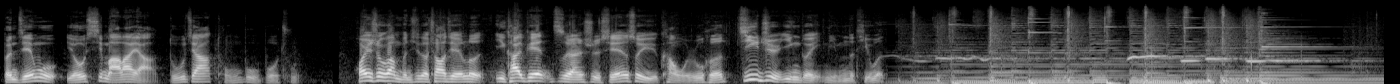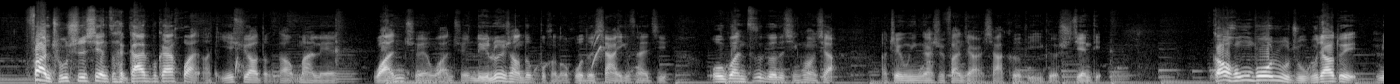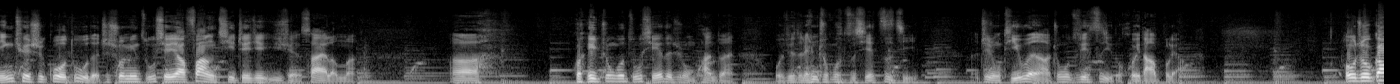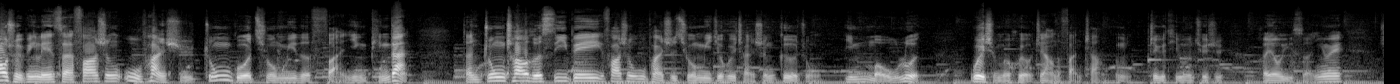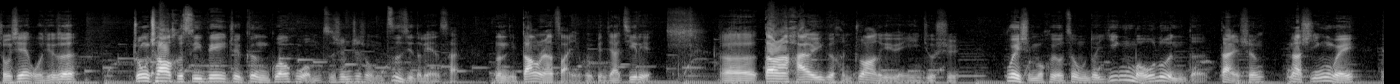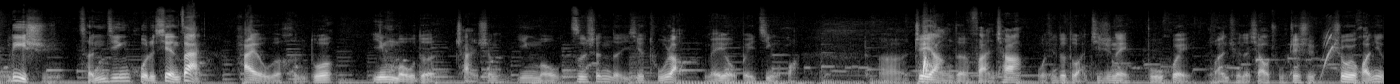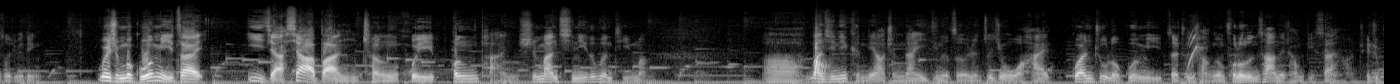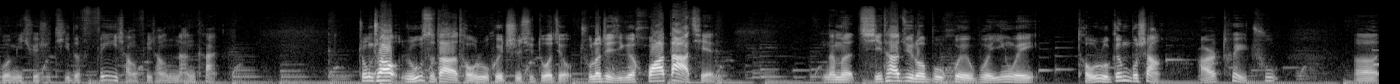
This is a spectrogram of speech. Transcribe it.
本节目由喜马拉雅独家同步播出，欢迎收看本期的超级言论。一开篇自然是闲言碎语，看我如何机智应对你们的提问。范厨师现在该不该换啊？也许要等到曼联完全完全理论上都不可能获得下一个赛季欧冠资格的情况下啊，这应该是范加尔下课的一个时间点。高洪波入主国家队，明确是过度的，这说明足协要放弃这届预选赛了吗？呃，关于中国足协的这种判断，我觉得连中国足协自己这种提问啊，中国足协自己都回答不了。欧洲高水平联赛发生误判时，中国球迷的反应平淡，但中超和 CBA 发生误判时，球迷就会产生各种阴谋论。为什么会有这样的反差？嗯，这个提问确实很有意思，因为。首先，我觉得中超和 CBA 这更关乎我们自身，这是我们自己的联赛，那你当然反应会更加激烈。呃，当然还有一个很重要的一个原因就是，为什么会有这么多阴谋论的诞生？那是因为历史曾经或者现在还有个很多阴谋的产生，阴谋滋生的一些土壤没有被净化。呃，这样的反差，我觉得短期之内不会完全的消除，这是社会环境所决定。为什么国米在意甲下半程会崩盘？是曼奇尼的问题吗？啊，曼奇尼肯定要承担一定的责任。最近我还关注了国米在主场跟佛罗伦萨那场比赛啊，这支国米确实踢得非常非常难看。中超如此大的投入会持续多久？除了这几个花大钱，那么其他俱乐部会不会因为投入跟不上而退出？呃。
